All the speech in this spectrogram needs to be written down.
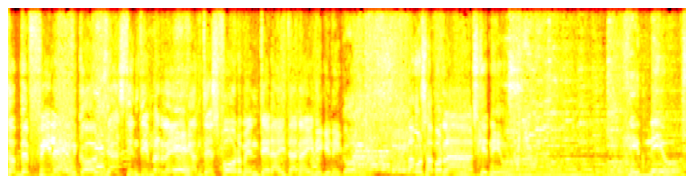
Stop the Feeling con Justin Timberlake. Antes Formentera, Aitana y Nicky Nicole. Vamos a por las Hit News. Hit News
